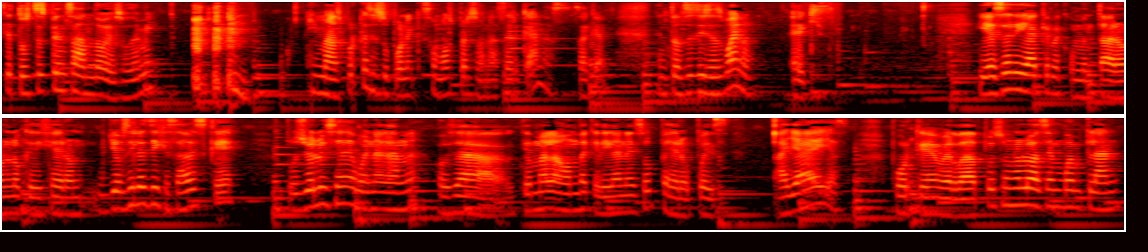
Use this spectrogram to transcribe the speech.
que tú estés pensando eso de mí. y más porque se supone que somos personas cercanas, sacan. Entonces dices, bueno, X. Y ese día que me comentaron lo que dijeron, yo sí les dije, ¿sabes qué? Pues yo lo hice de buena gana, o sea, qué mala onda que digan eso, pero pues allá ellas, porque en verdad pues uno lo hace en buen plan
